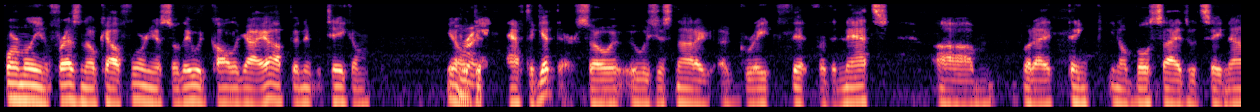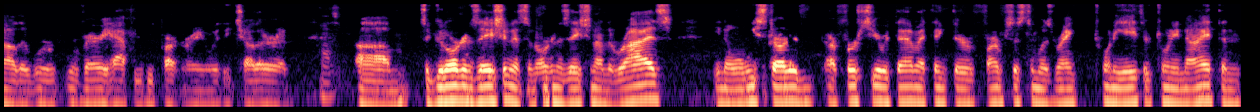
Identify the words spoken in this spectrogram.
formerly in Fresno, California, so they would call a guy up, and it would take them, you know, Right. a half to get there. So it, it was just not a, a great fit for the Nats. Um, but I think you know both sides would say now that we're we're very happy to be partnering with each other, and Awesome. um, it's a good organization. It's an organization on the rise. You know, when we started our first year with them, I think their farm system was ranked 28th or 29th, and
